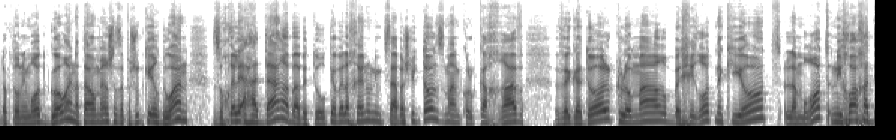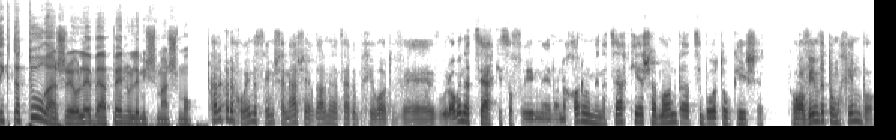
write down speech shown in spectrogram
דוקטור נמרוד גורן, אתה אומר שזה פשוט כי ארדואן זוכה לאהדה רבה בטורקיה ולכן הוא נמצא בשלטון זמן כל כך רב וגדול, כלומר בחירות נקיות למרות ניחוח הדיקטטורה שעולה באפינו למשמע שמו. קודם כל אנחנו רואים 20 שנה שארדואן מנצח בבחירות והוא לא מנצח כי סופרים אה, לא נכון, הוא מנצח כי יש המון בציבור הטורקי שאוהבים ותומכים בו.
